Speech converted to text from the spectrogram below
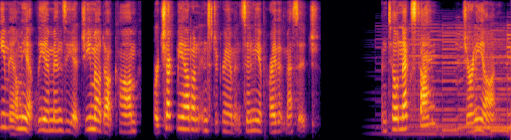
Email me at leahmenzie at gmail.com or check me out on Instagram and send me a private message. Until next time, journey on.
